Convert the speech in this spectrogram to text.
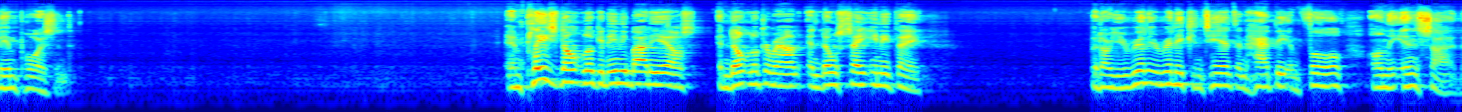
being poisoned. And please don't look at anybody else and don't look around and don't say anything. But are you really, really content and happy and full on the inside?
